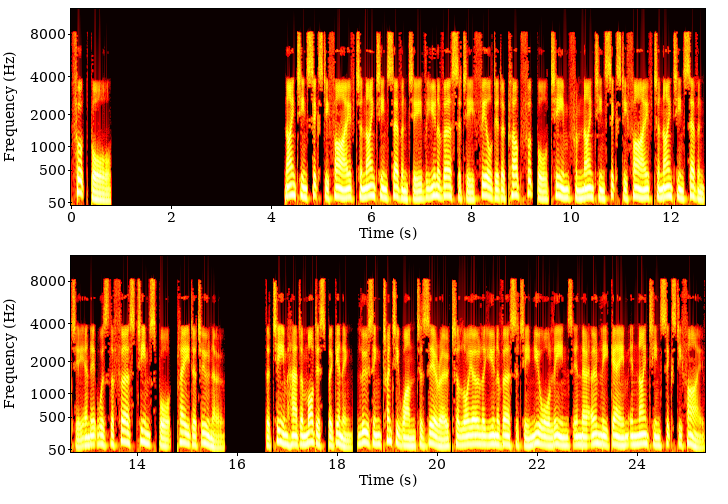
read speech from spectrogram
Football 1965 to 1970 the university fielded a club football team from 1965 to 1970 and it was the first team sport played at UNO. The team had a modest beginning, losing 21 to 0 to Loyola University New Orleans in their only game in 1965.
